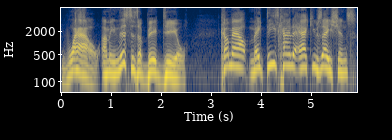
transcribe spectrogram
Wow. I mean, this is a big deal. Come out, make these kind of accusations,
